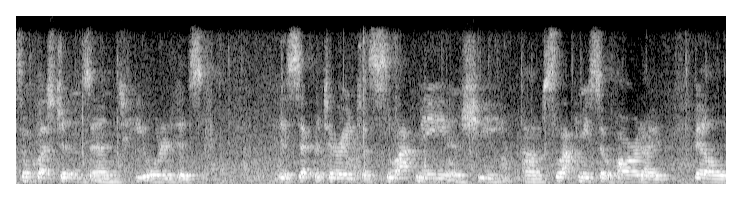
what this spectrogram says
some questions, and he ordered his his secretary to slap me, and she um, slapped me so hard I fell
